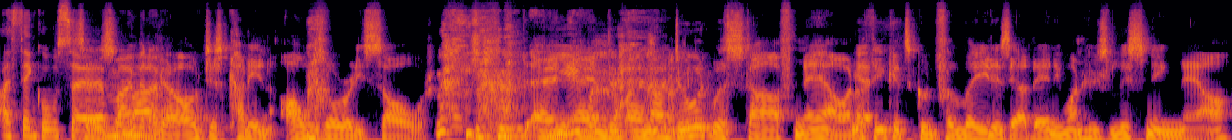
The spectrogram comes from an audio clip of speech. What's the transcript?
i think also so, a so moment margot, of, i'll just cut in. I was already sold and, and, and, I do it with staff now. And yeah. I think it's good for leaders out there, anyone who's listening now,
